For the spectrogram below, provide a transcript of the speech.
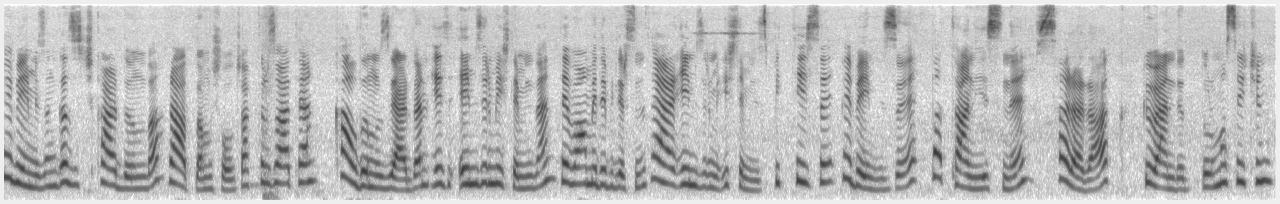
Bebeğimizin gazı çıkardığında rahatlamış olacaktır zaten. Kaldığınız yerden emzirme işleminden devam edebilirsiniz. Eğer emzirme işleminiz bittiyse bebeğimizi battaniyesine sararak güvende durması için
